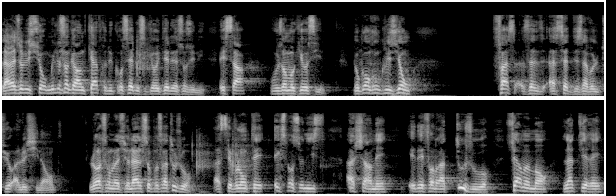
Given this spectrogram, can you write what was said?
la résolution 1944 du Conseil de sécurité des Nations unies. Et ça, vous vous en moquez aussi. Donc, en conclusion, face à cette désinvolture hallucinante, le Rassemblement national s'opposera toujours à ces volontés expansionnistes acharnées et défendra toujours fermement l'intérêt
